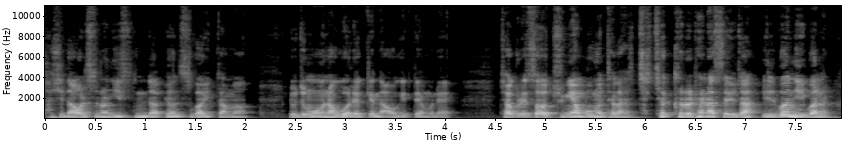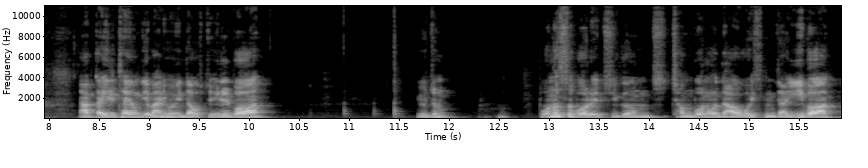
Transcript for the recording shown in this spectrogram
다시 나올 수는 있습니다. 변수가 있다면 요즘 워낙 어렵게 나오기 때문에 자 그래서 중요한 부분 제가 체- 체크를 해놨어요. 자 1번, 2번 아까 1타 용지 많이 보인다고 했죠. 1번 요즘 보너스 볼에 지금 정번호 나오고 있습니다. 2번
